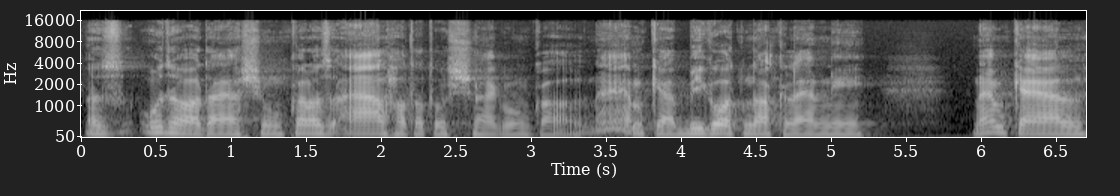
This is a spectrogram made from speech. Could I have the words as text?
Az odaadásunkkal, az álhatatosságunkkal. Nem kell bigotnak lenni, nem kell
